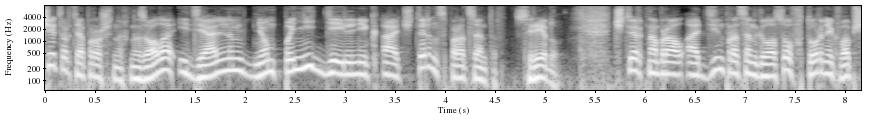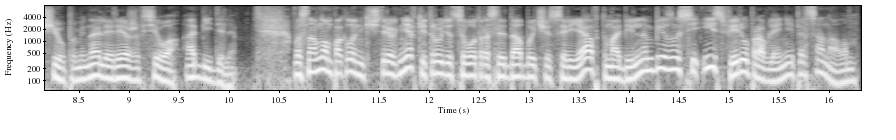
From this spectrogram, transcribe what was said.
Четверть опрошенных назвала идеальным днем понедельник, а 14% – среду. Четверг набрал 1% голосов, вторник вообще упоминали реже всего, обидели. В основном поклонники четырехдневки трудятся в отрасли добычи сырья, автомобильном бизнесе и сфере управления персоналом.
